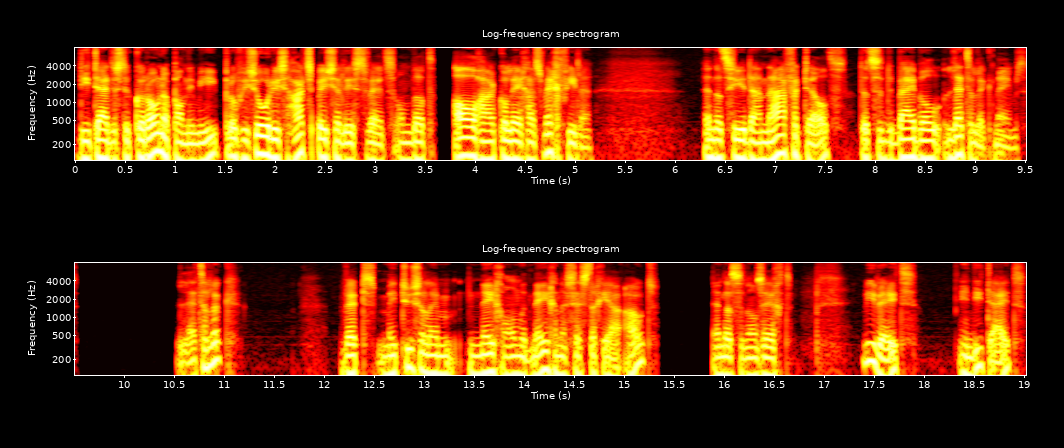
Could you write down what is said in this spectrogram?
die tijdens de coronapandemie provisorisch hartspecialist werd omdat al haar collega's wegvielen. En dat ze je daarna vertelt dat ze de Bijbel letterlijk neemt. Letterlijk? Werd Methusalem 969 jaar oud? En dat ze dan zegt: Wie weet, in die tijd.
